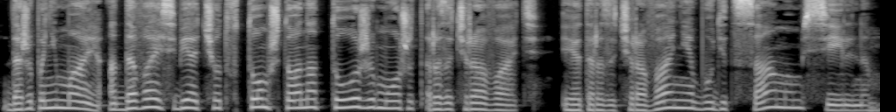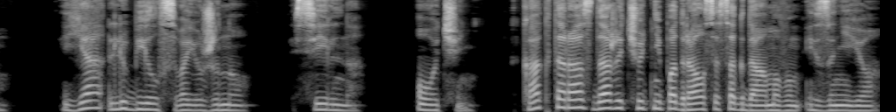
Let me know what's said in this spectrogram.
даже понимая, отдавая себе отчет в том, что она тоже может разочаровать. И это разочарование будет самым сильным. Я любил свою жену. Сильно. Очень. Как-то раз даже чуть не подрался с Агдамовым из-за нее.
